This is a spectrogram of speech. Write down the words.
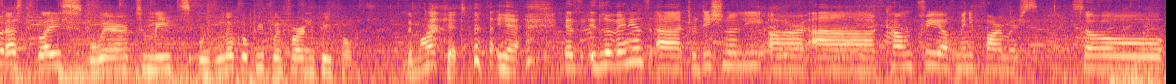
The best place where to meet with local people and foreign people. The market. yeah, because Slovenians uh, traditionally are a country of many farmers. So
